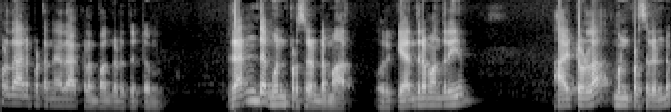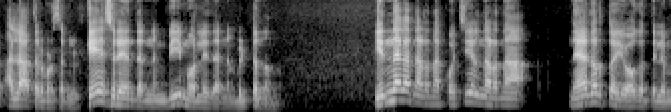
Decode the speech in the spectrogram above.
പ്രധാനപ്പെട്ട നേതാക്കളും പങ്കെടുത്തിട്ടും രണ്ട് മുൻ പ്രസിഡന്റുമാർ ഒരു കേന്ദ്രമന്ത്രിയും ആയിട്ടുള്ള മുൻ പ്രസിഡന്റും അല്ലാത്തൊരു പ്രസിഡന്റും കെ സുരേന്ദ്രനും വി മുരളീധരനും വിട്ടുനിന്നു. ഇന്നലെ നടന്ന കൊച്ചിയിൽ നടന്ന നേതൃത്വ യോഗത്തിലും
